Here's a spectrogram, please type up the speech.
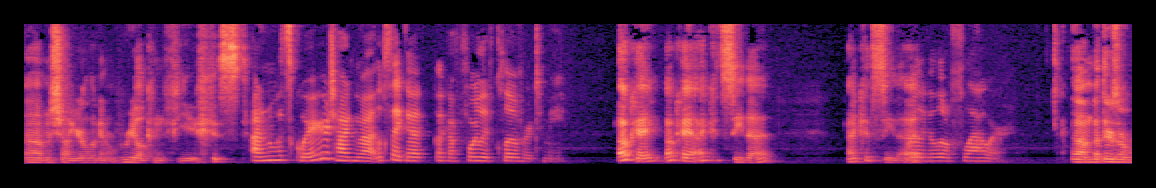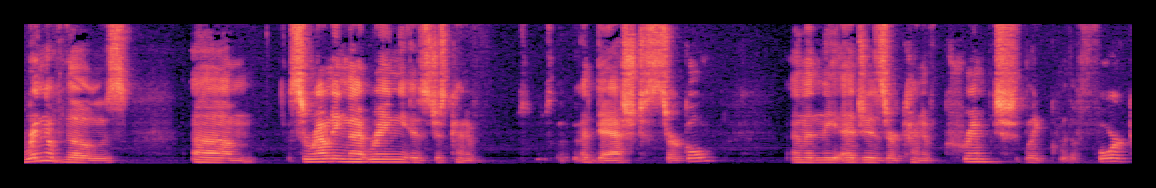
Uh, Michelle, you're looking real confused. I don't know what square you're talking about. It looks like a like a four leaf clover to me, Okay, okay, I could see that. I could see or that. like a little flower. Um, but there's a ring of those. Um, surrounding that ring is just kind of a dashed circle, and then the edges are kind of crimped, like with a fork.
